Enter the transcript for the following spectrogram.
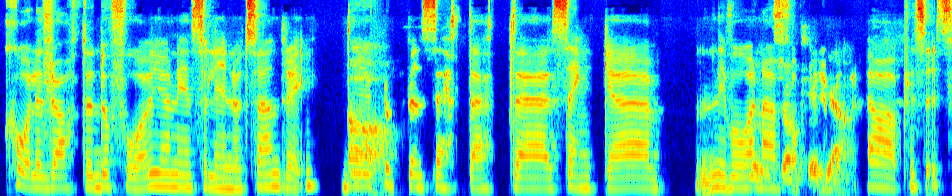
kolhydrater då får vi en insulinutsöndring. Det är ja. kroppens sätt att uh, sänka nivåerna. Ja, precis.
